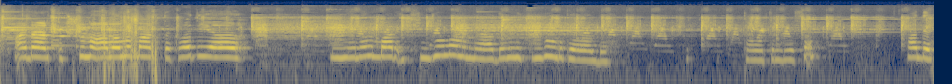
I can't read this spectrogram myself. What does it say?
Hadi artık şunu alalım artık hadi ya. Bir yenelim bari ikinci olalım ya. Demin ikinci olduk herhalde. Tam hatırlıyorsam. Hadi.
